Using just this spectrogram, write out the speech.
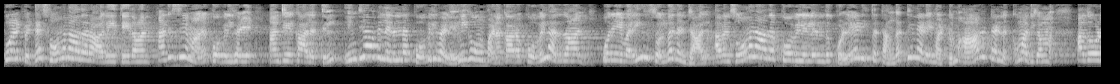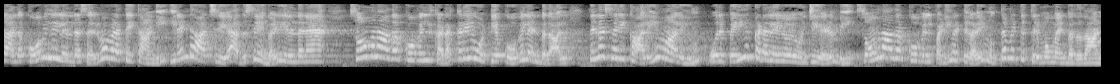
புகழ்பெற்ற சோமநாதர் ஆலயத்தை தான் அதிசயமான கோவில்கள். அன்றைய காலத்தில் இந்தியாவில் இருந்த கோவில்களில் மிகவும் பணக்கார கோவில் அதுதான். ஒரே வரியில் சொல்வதென்றால் அவன் சோமநாதர் கோவிலிலிருந்து கொள்ளையடித்த தங்கத்தின் எடை மட்டும் ஆறு டன்னுக்கும் அதிகம். அதோடு அந்த கோவிலில் இருந்த செல்வ வளத்தை தாண்டி இரண்டு ஆச்சரிய அதிசயங்கள் இருந்தன. சோமநாதர் கோவில் கடற்கரையை ஒட்டிய கோவில் என்பதால் தினசரி காலையும் மாலையும் ஒரு பெரிய கடலையை ஒன்று எழும்பி சோமநாதர் கோவில் படிவெட்டுகளை முத்தமிட்டு திரும்பும் என்பதுதான்.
